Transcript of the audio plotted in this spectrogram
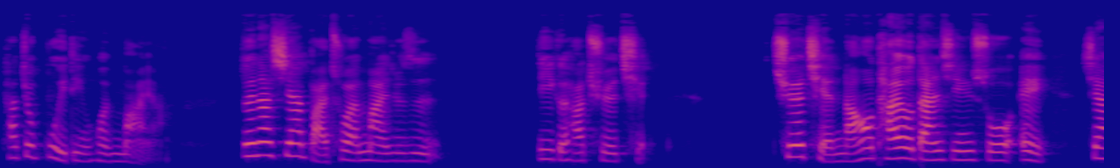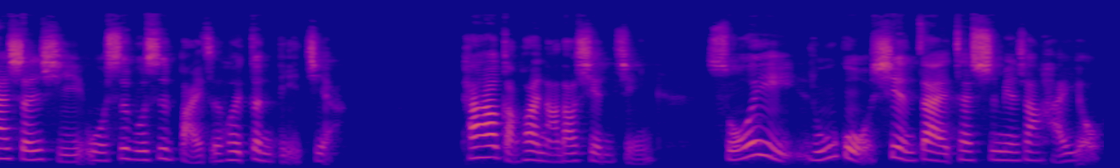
他就不一定会卖啊。对，那现在摆出来卖，就是第一个他缺钱，缺钱，然后他又担心说，哎，现在升息，我是不是摆着会更跌价？他要赶快拿到现金。所以如果现在在市面上还有，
